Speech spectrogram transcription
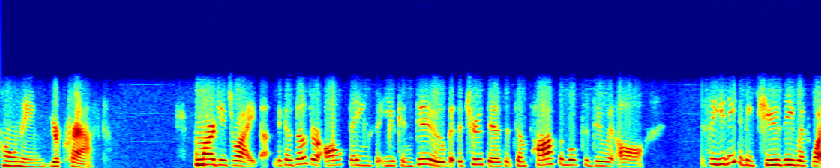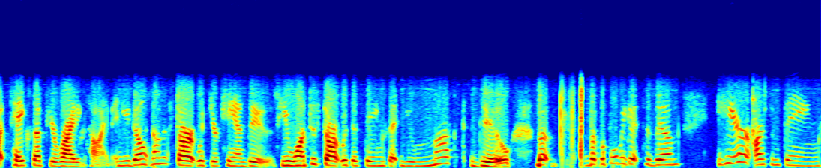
honing your craft. Marji's right uh, because those are all things that you can do, but the truth is it's impossible to do it all. So you need to be choosy with what takes up your writing time, and you don't want to start with your can dos. You want to start with the things that you must do. But but before we get to them, here are some things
